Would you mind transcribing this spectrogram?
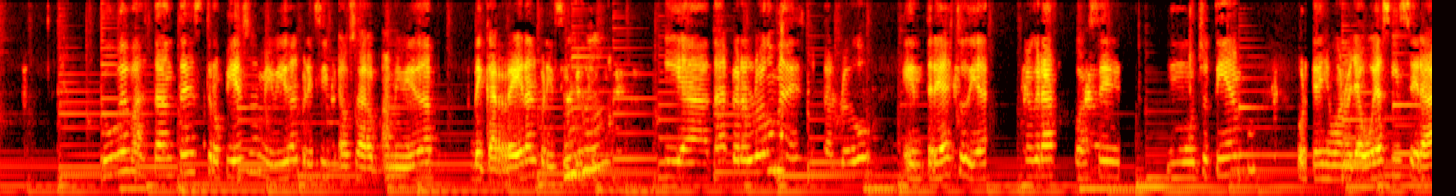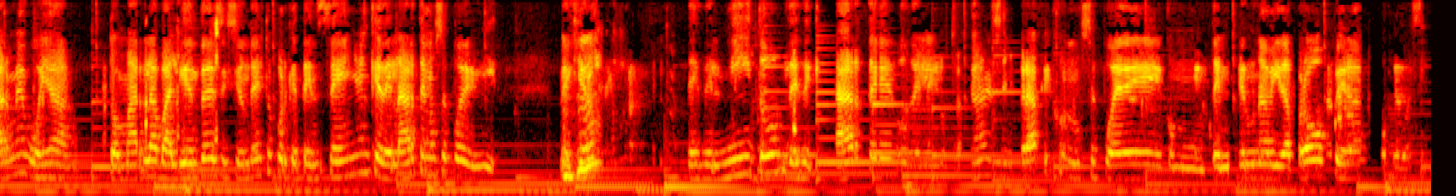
tuve bastantes tropiezos en mi vida al principio, o sea, a mi vida de carrera al principio. y pero luego me luego entré a estudiar geográfico hace mucho tiempo porque dije, bueno, ya voy a sincerarme, voy a tomar la valiente decisión de esto porque te enseñan que del arte no se puede vivir. Me quiero desde el mito, desde el arte o de la ilustración al diseño gráfico no se puede como tener una vida próspera o algo así.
